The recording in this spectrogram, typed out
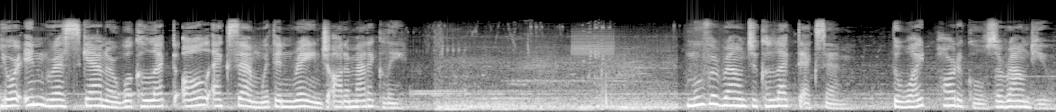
Your ingress scanner will collect all XM within range automatically. Move around to collect XM, the white particles around you.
